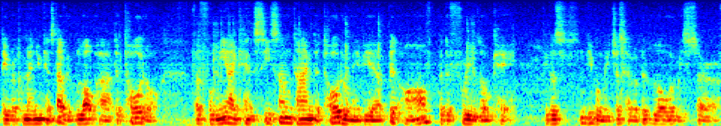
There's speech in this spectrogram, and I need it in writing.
they recommend you can start with low, uh, the total. But for me, I can see sometimes the total may be a bit off, but the free is okay. Because some people may just have a bit lower reserve.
